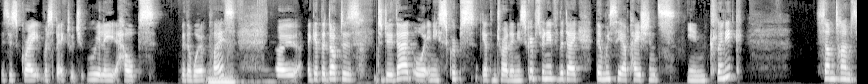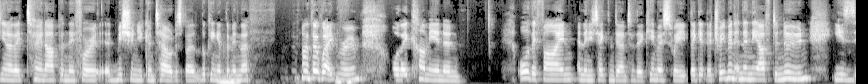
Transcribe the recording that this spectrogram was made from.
is this great respect which really helps with a workplace. Mm. So I get the doctors to do that or any scripts, get them to write any scripts we need for the day. Then we see our patients in clinic. Sometimes, you know, they turn up and they're for admission, you can tell just by looking at mm. them in the the weight room, or they come in and or they're fine and then you take them down to the chemo suite they get their treatment and then the afternoon is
